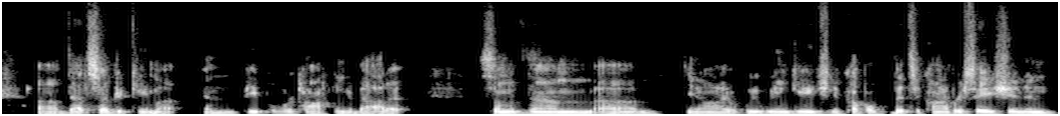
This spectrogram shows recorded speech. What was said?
uh, that subject came up and people were talking about it. Some of them, um, you know, I, we, we, engaged in a couple bits of conversation and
